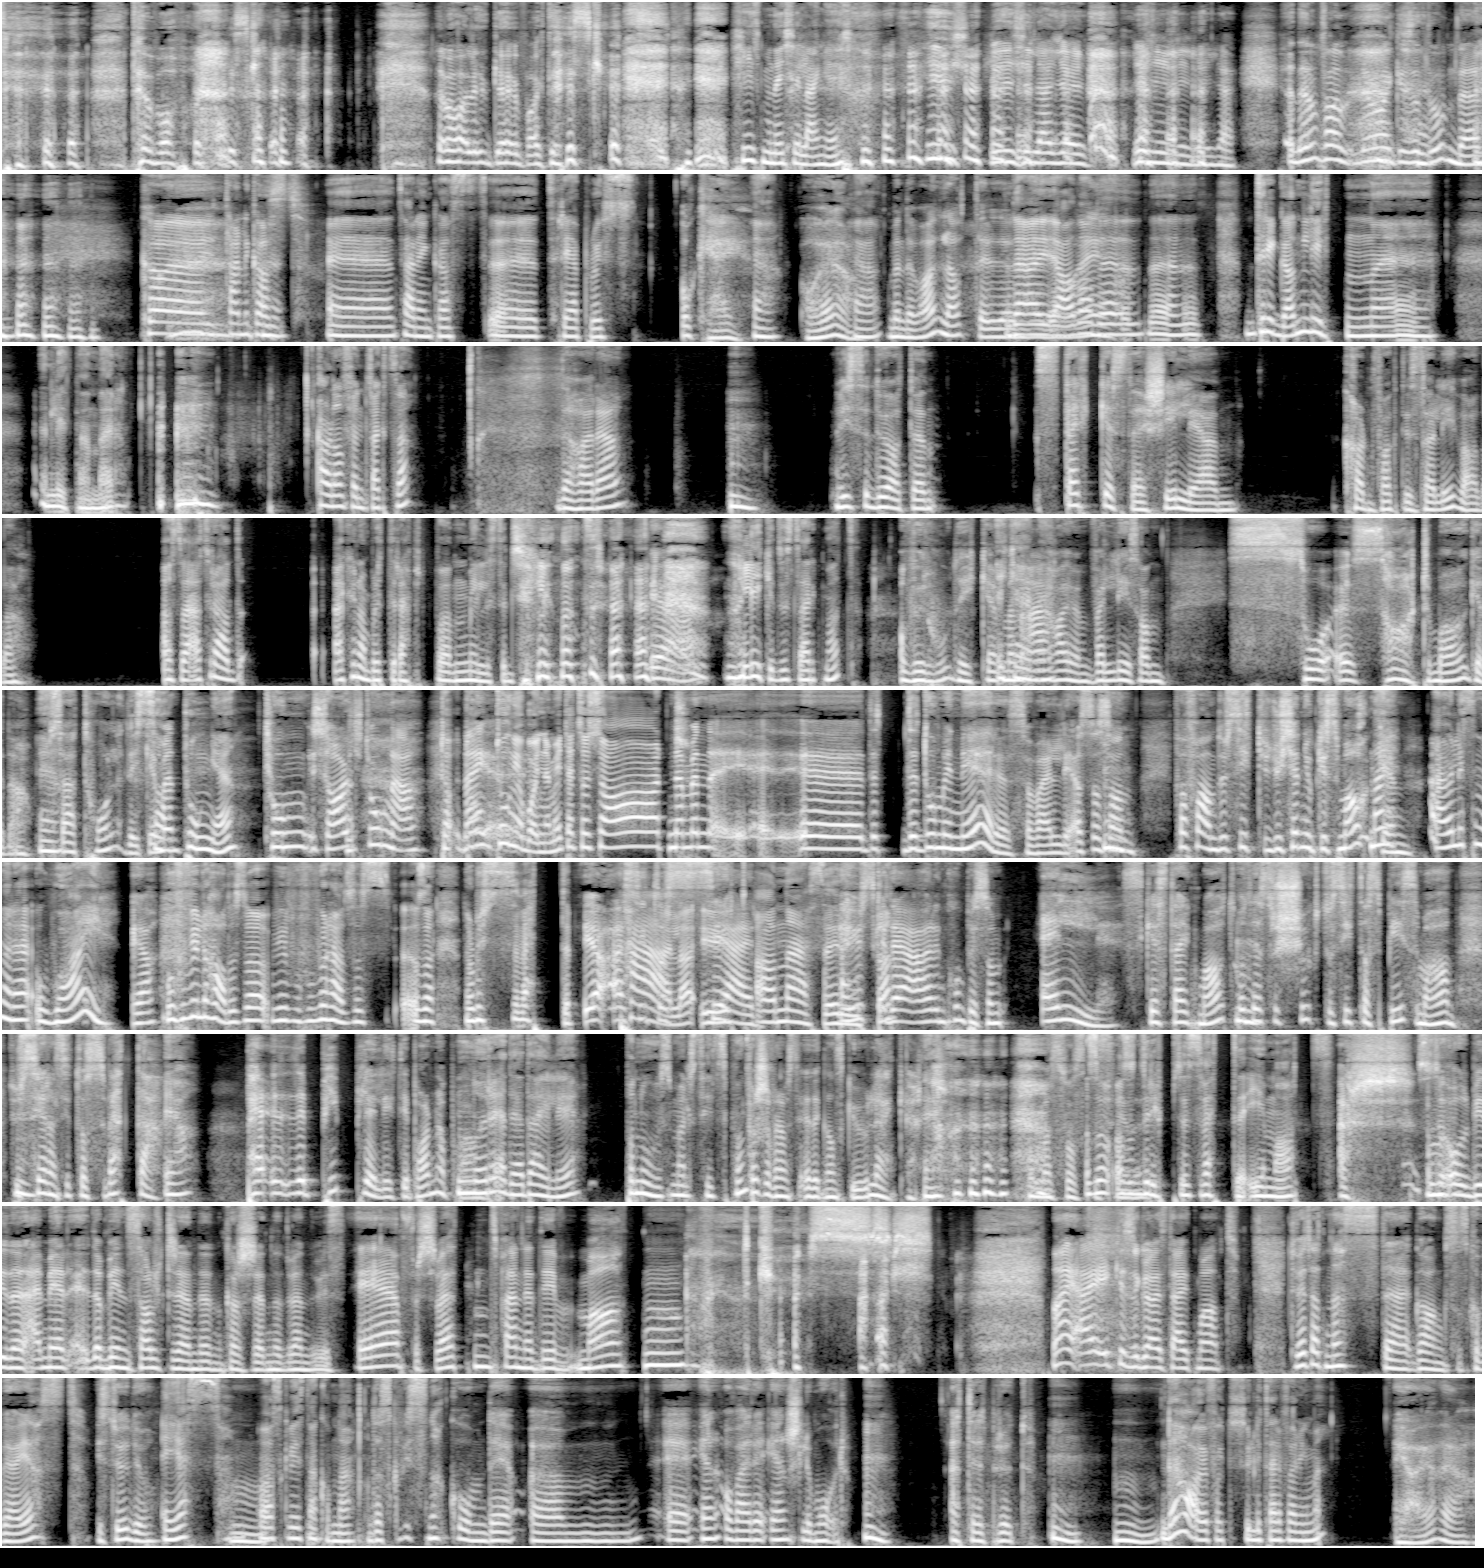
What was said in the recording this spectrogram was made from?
det, det var faktisk Det var litt gøy, faktisk. Hit, men ikke lenger. Hit, Ikke lenger. Ja, den, var, den var ikke så dum, den. Hva er ternekast? Eh, terningkast eh, tre pluss. Ok. Ja. Oh, ja. Ja. Men det var en latter. den- Det, ja da, det, det, det trigga en liten eh, en liten en der. Har du noen fun facts, da? Det har jeg. Mm. Visste du at den sterkeste chilien kan faktisk ta livet av deg? Altså, jeg tror jeg hadde Jeg kunne ha blitt drept på en mildeste chili nå, tror jeg. Ja. Liker du sterk mat? Overhodet ikke, Ikke men jeg har jo en veldig sånn så eh, sart mage, da, Ja. så jeg tåler det ikke. Sart tunge? tung, sart tunge Ta- Nei, Tungebåndet mitt er så sart! Nei, men eh, eh, det, det dominerer så veldig. Altså sånn, hva faen, du sitter du kjenner jo ikke smaken. Nei, jeg er jo litt sånn derre why? Ja. Hvorfor vil du ha det så, hvorfor vil du ha det så altså, Når du svetter Ja, sitter perler ut av Jeg husker det, jeg har en kompis som elsker sterk mat, og det er så sjukt å sitte og spise med han. Du ser han sitte og svette. ja. Det pipler litt i panna på han. Når er det deilig? På noe som helst tidspunkt? Først og fremst er det ganske ulekkert. Om jeg så skal Altså, si altså det. drypp det svette i mat. Æsj. Altså, og det blir den, er mer, da blir den saltere enn den kanskje nødvendigvis er, for svetten spenner i maten. Æsj. Nei, jeg er ikke så glad i sterk mat. Du vet at neste gang så skal vi ha gjest i studio. Yes. Mm. Hva skal vi snakke om da? Da skal vi snakke om det um, eh, en, å være enslig mor Mm. etter et brudd. Mm. Mm. Det har jo faktisk du litt erfaring med. Ja, ja, ja.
